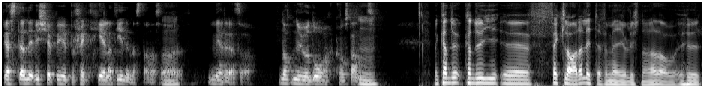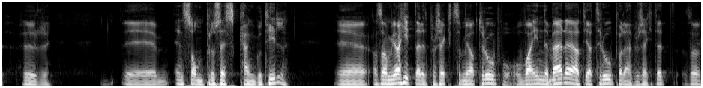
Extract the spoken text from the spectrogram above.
vi, har ständigt, vi köper ju projekt hela tiden nästan. Alltså, Mm. mer, alltså, något nu och då, konstant. Mm. Men kan du, kan du eh, förklara lite för mig och lyssnarna då hur, hur eh, en sån process kan gå till. Eh, alltså om jag hittar ett projekt som jag tror på, och vad innebär det att jag tror på det här projektet? Alltså,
